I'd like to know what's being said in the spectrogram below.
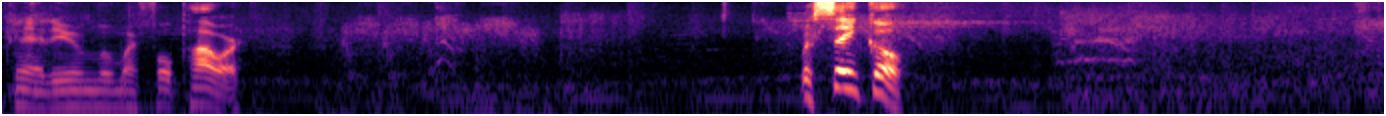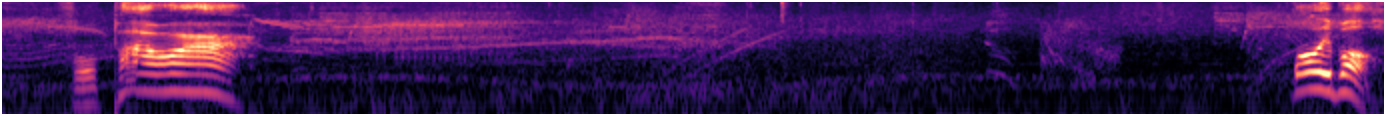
Fucking I didn't even move my full power. Masenko! Full power! Volleyball!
